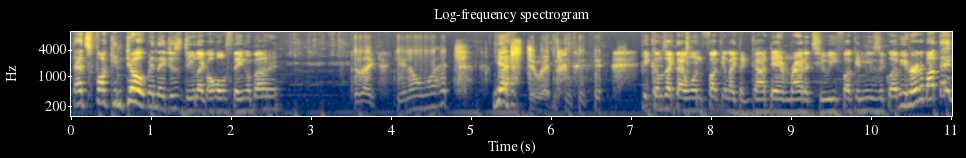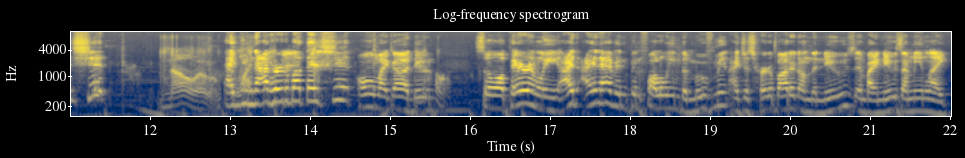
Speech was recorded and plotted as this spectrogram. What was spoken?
that's fucking dope," and they just do like a whole thing about it. They're like, you know what? Yeah. Let's do it. becomes like that one fucking like the goddamn Ratatouille fucking musical. Have you heard about that shit? no. Have you not heard about that shit? Oh my god, dude. No. So apparently, I I haven't been following the movement. I just heard about it on the news, and by news I mean like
